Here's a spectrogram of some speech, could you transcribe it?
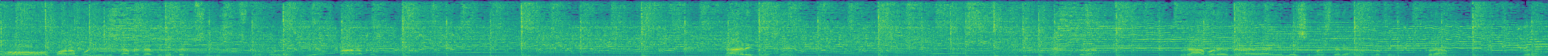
Ω, πάρα πολύ ειδικά μετά την υπερψήφιση τροπολογίας πάρα πολύ Χάρηκες ε. Ναι μπράβο. Μπράβο ρε ναι, εμείς είμαστε ρε άνθρωποι. Μπράβο Μπράβο.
